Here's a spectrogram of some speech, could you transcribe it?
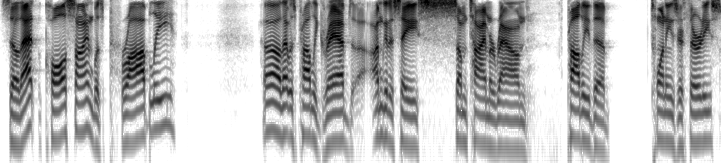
So that call sign was probably Oh, that was probably grabbed. I'm going to say sometime around probably the 20s or 30s,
